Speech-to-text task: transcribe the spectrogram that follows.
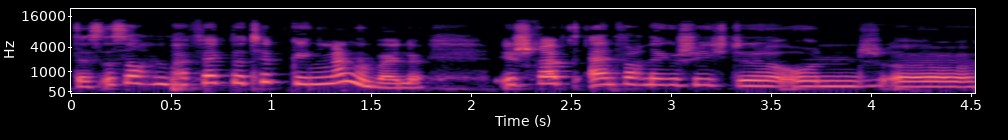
das ist auch ein perfekter Tipp gegen Langeweile. Ihr schreibt einfach eine Geschichte und äh,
